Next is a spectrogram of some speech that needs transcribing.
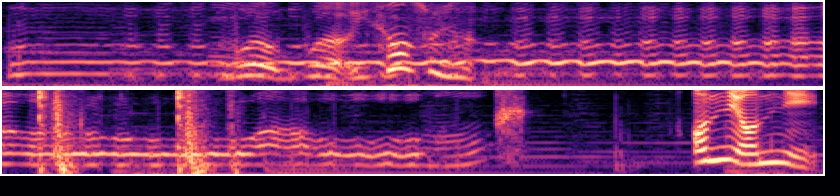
뭐야 뭐야 이상한 소리 나. 어? 언니 언니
